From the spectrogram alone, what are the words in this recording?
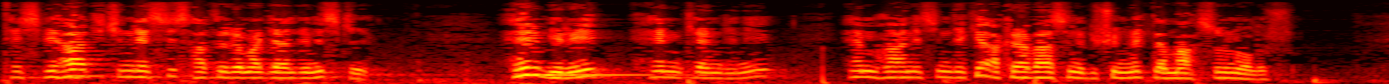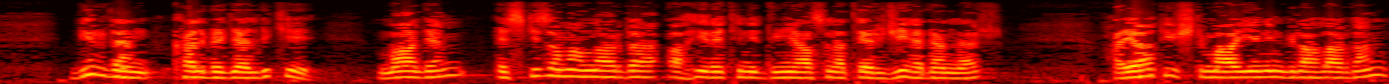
Tesbihat içinde siz hatırıma geldiniz ki, her biri hem kendini hem hanesindeki akrabasını düşünmekle mahzun olur. Birden kalbe geldi ki, Madem eski zamanlarda ahiretini dünyasına tercih edenler, hayat-ı içtimaiyenin günahlardan,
